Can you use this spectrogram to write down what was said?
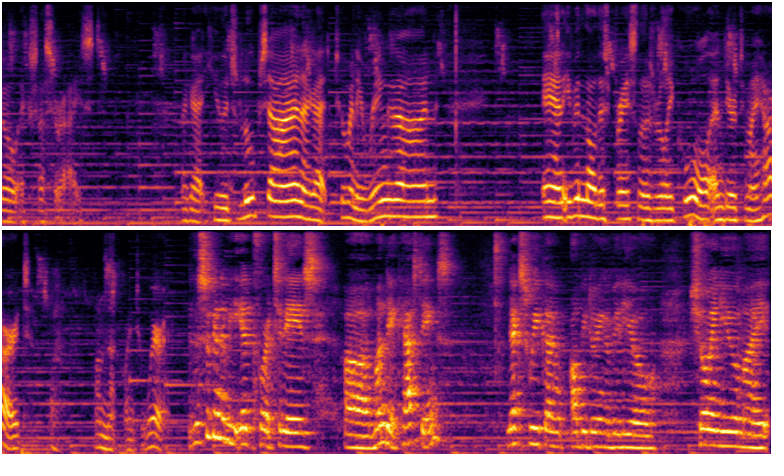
go accessorized. I got huge loops on, I got too many rings on, and even though this bracelet is really cool and dear to my heart, I'm not going to wear it. This is going to be it for today's uh, Monday castings. Next week i will be doing a video showing you my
